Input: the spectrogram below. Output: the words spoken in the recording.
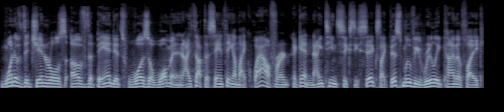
one of the generals of the bandits was a woman. And I thought the same thing. I'm like, wow, for again, 1966, like this movie really kind of like,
